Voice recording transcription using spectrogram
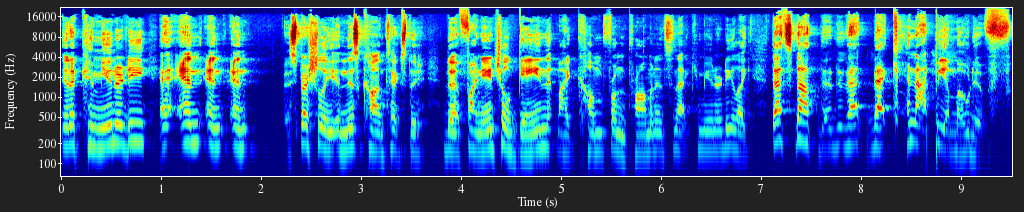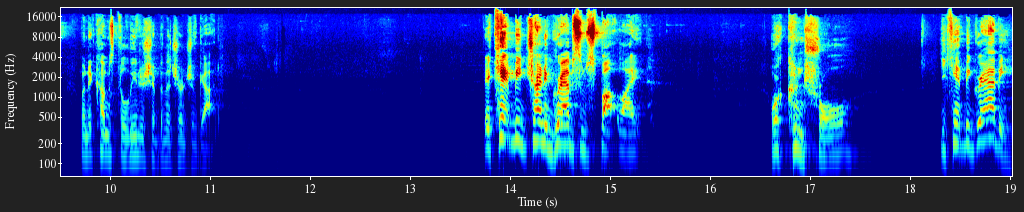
in a community and, and, and especially in this context, the, the financial gain that might come from prominence in that community. Like, that's not, that, that cannot be a motive when it comes to leadership in the church of God. It can't be trying to grab some spotlight or control. You can't be grabby.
